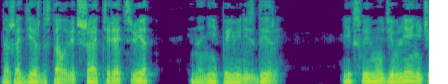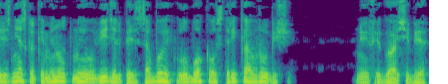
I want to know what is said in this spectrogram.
даже одежда стала ветшать, терять цвет, и на ней появились дыры. И, к своему удивлению, через несколько минут мы увидели перед собой глубокого старика в рубище. «Нифига себе!»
